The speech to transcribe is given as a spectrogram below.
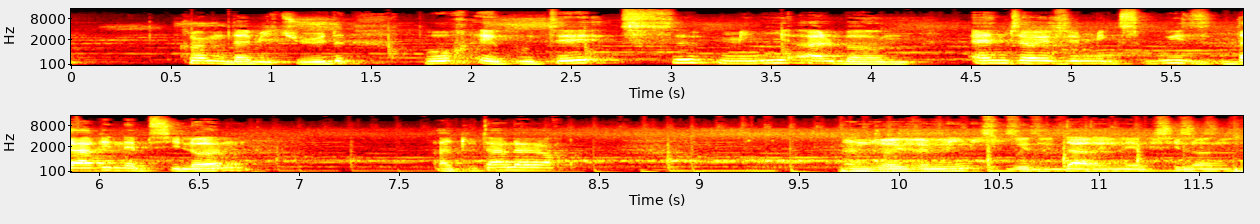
comme d'habitude, pour écouter ce mini-album. Enjoy the mix with Darin Epsilon. À tout à l'heure. Enjoy the mix with Darin Epsilon.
